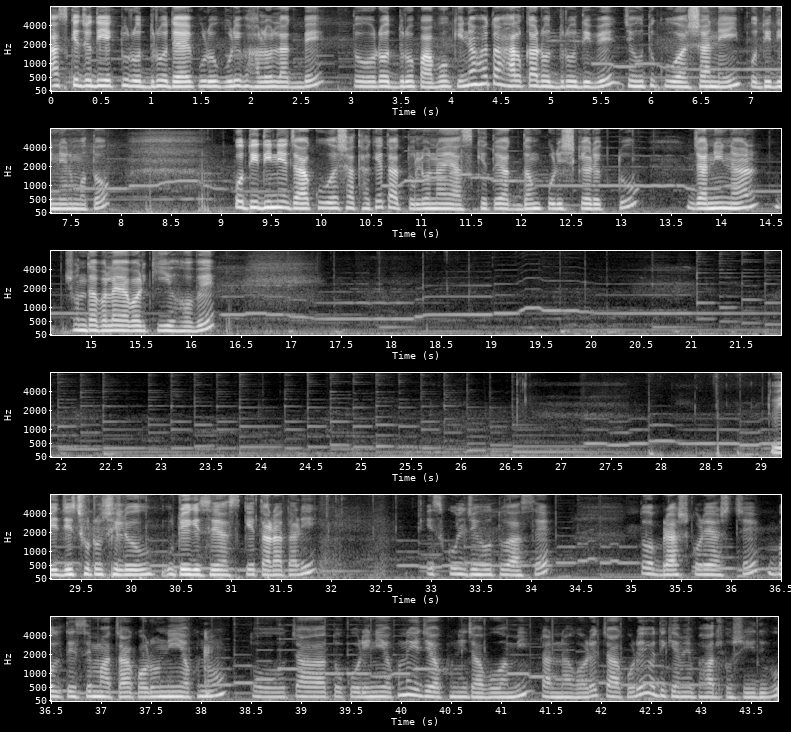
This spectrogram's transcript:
আজকে যদি একটু রৌদ্র দেয়, পুরোপুরি ভালো লাগবে। তো রৌদ্র পাবো কি না, হয়তো হালকা রৌদ্র দিবে, যেহেতু কুয়াশা নেই প্রতিদিনের মতো। প্রতিদিনে যা কুয়াশা থাকে তার তুলনায় আজকে তো একদম পরিষ্কার একটু। জানি না সন্ধ্যাবেলায় আবার কি হবে। তো এই যে ছোট ছেলেও উঠে গেছে আজকে তাড়াতাড়ি। স্কুল যেহেতু আছে, তো ব্রাশ করে আসছে। বলতেছে, মা, চা করনি এখনও তো চা তো করিনি এখনও এই যে এখনই যাব আমি রান্নাঘরে। চা করে ওদিকে আমি ভাত বসিয়ে দিব।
